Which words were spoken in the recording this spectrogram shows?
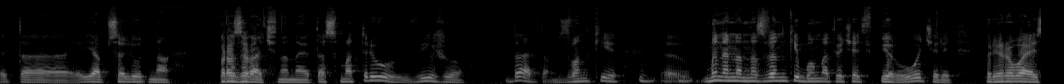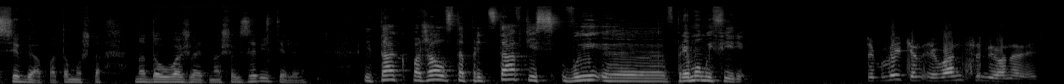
Это я абсолютно прозрачно на это смотрю, вижу, да, там звонки. Э, Мы, наверное, на звонки будем отвечать в первую очередь, прерывая себя, потому что надо уважать наших зрителей. Итак, пожалуйста, представьтесь, вы э, в прямом эфире. Цыблыкин Иван Семенович.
